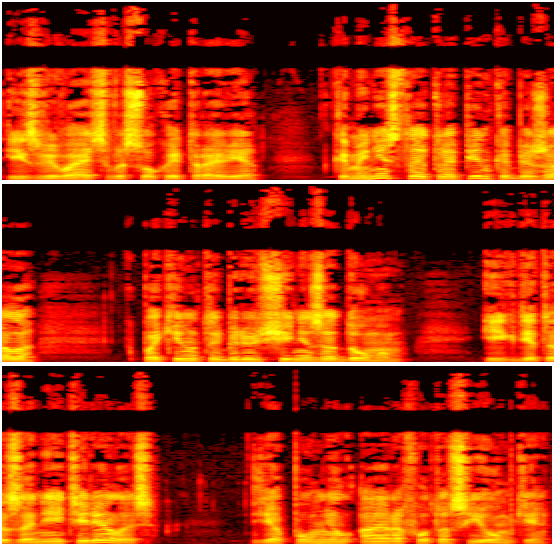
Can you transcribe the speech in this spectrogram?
извиваясь в высокой траве, каменистая тропинка бежала к покинутой берючине за домом, и где-то за ней терялась. Я помнил аэрофотосъемки.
